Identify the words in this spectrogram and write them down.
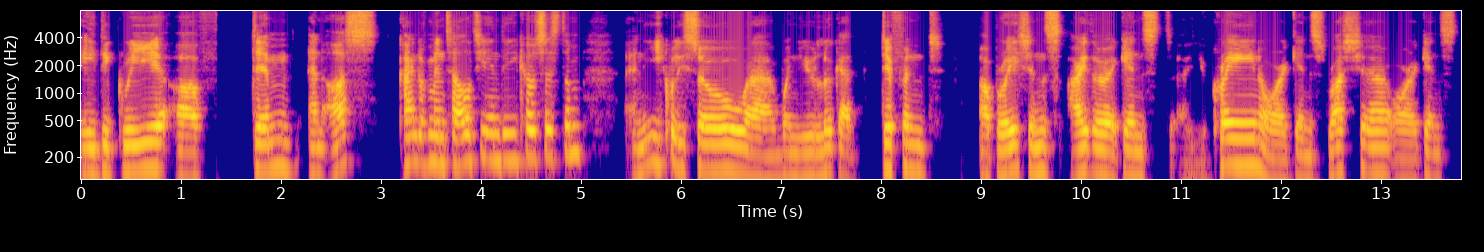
a degree of them and us kind of mentality in the ecosystem, and equally so uh, when you look at different operations, either against uh, Ukraine or against Russia or against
